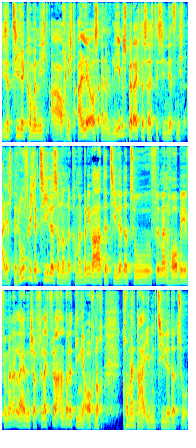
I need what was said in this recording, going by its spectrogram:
Diese Ziele kommen nicht, auch nicht alle aus einem Lebensbereich, das heißt, die sind jetzt nicht alles berufliche Ziele, sondern da kommen private Ziele dazu, für mein Hobby, für meine Leidenschaft, vielleicht für andere Dinge auch noch, kommen da eben Ziele dazu.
